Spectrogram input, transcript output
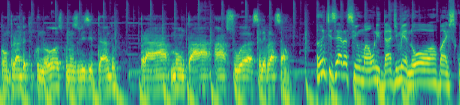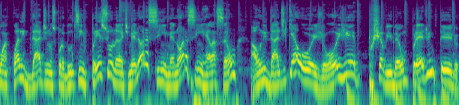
comprando aqui conosco, nos visitando para montar a sua celebração. Antes era assim uma unidade menor, mas com a qualidade nos produtos impressionante. Melhor assim, menor assim em relação à unidade que é hoje. Hoje, puxa vida, é um prédio inteiro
